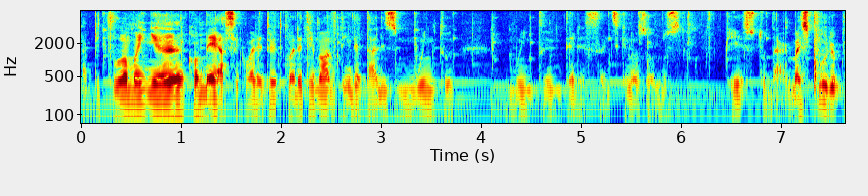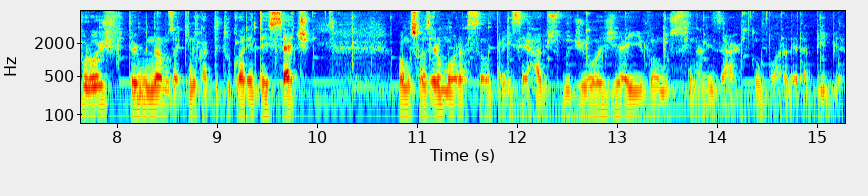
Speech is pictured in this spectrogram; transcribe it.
Capítulo amanhã começa, 48 e 49 tem detalhes muito, muito interessantes que nós vamos estudar. Mas por, por hoje, terminamos aqui no capítulo 47. Vamos fazer uma oração para encerrar o estudo de hoje e aí vamos finalizar o Bora Ler a Bíblia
